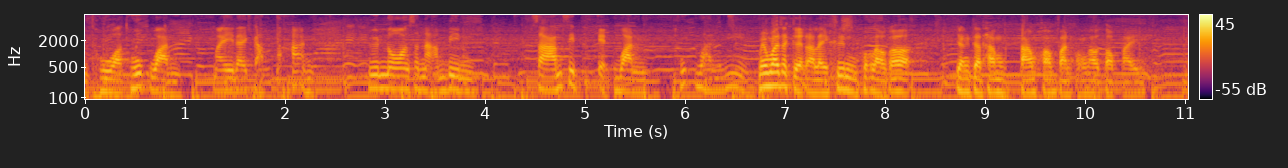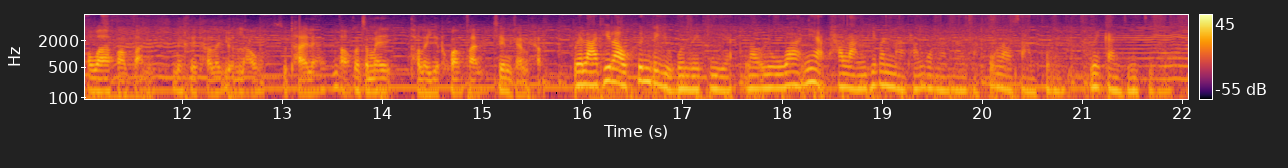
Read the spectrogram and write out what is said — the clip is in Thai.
านทัวร์ทุกวันไม่ได้กลับบ้าน คือนอนสนามบิน 31 วันทุกวันนี่ไม่ว่าจะเกิดอะไรขึ้น พวกเราก็ยังจะทำตามความฝันของเราต่อไป เพราะว่าความฝันไม่เคยทรยศเราสุดท้ายแล้ว เราก็จะไม่ทรยศความฝันเช่นกันครับ เวลาที่เราขึ้นไปอยู่บนเวทีเรารู้ว่าเนี่ยพลังที่มันมาทั้งหมดมันมาจากพวกเราสามคนด้วยกันจริงๆ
